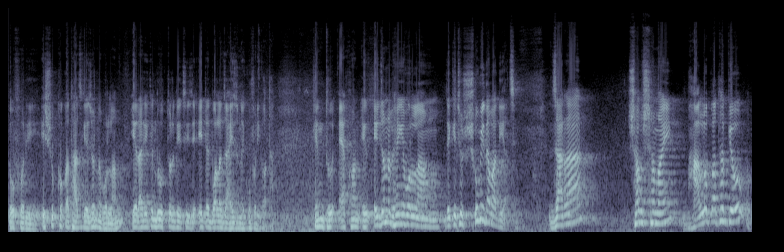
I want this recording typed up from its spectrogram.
কুফরি। এই সূক্ষ্ম কথা আজকে এজন্য বললাম, এর আগে কিন্তু উত্তর দিয়েছি যে এটা বলা জাহেজ নয়, কুফরি কথা। কিন্তু এখন এই- জন্য ভেঙে বললাম যে কিছু সুবিধাবাদী আছে। যারা সব সময় ভালো কথাকেও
